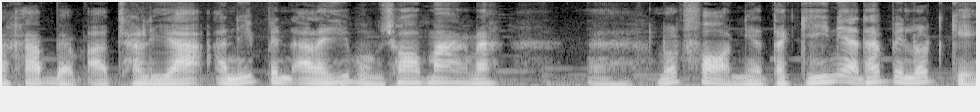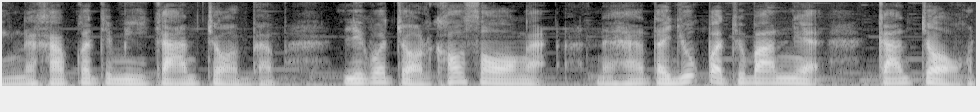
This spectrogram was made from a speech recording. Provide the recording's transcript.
นะครับแบบอัจฉริยะอันนี้เป็นอะไรที่ผมชอบมากนะ รถฟอร์ดเนี่ยตะกี้เนี่ยถ้าเป็นรถเก๋งนะครับก็จะมีการจอดแบบเรียกว่าจอดเข้าซองอะนะฮะแต่ยุคปัจจุบันเนี่ยการจอด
